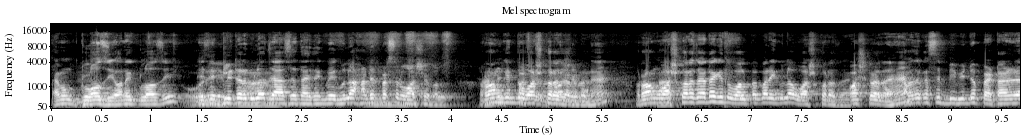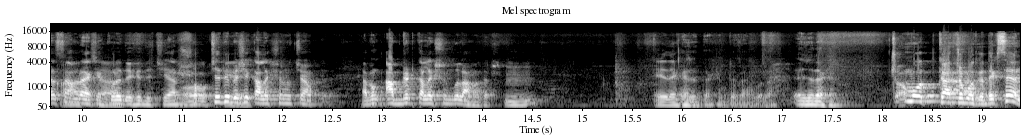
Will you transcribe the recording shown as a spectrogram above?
এবং গ্লজি অনেক গ্লজি এই যে ওরে গ্লিটারগুলো যা আছে তাই থাকবে এগুলো হান্ড্রেড পার্সেন্ট ওয়াশেবল রং কিন্তু ওয়াশ করা যাবে না। হ্যাঁ? রং ওয়াশ করা যায় না কিন্তু ওয়ালপেপার এগুলো ওয়াশ করা যায়। ওয়াশ করা যায় হ্যাঁ? আমাদের কাছে বিভিন্ন প্যাটার্নের আছে আমরা এক এক আচ্ছা। করে দেখে দিচ্ছি। আর সবচেয়ে বেশি কালেকশন হচ্ছে আমাদের এবং আপডেট কালেকশনগুলো আমাদের। এই দেখেন। দেখেন ডিজাইনগুলো এই যে দেখেন। চমৎকার চমৎকার। দেখছেন?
